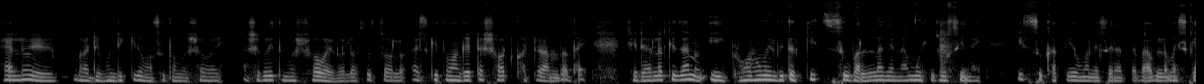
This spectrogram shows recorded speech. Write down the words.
হ্যালো বাডি বুন্ডি কিরম আছো তোমরা সবাই? আশা করি তোমরা সবাই ভালো আছো। চলো, আজকে তোমাকে একটা শর্টকাট রান্না দেয়। সেটা হলো কি জানো, এই গরমের ভিতর কিচ্ছু ভালো লাগে না মুহি রুচি নাই। কিচ্ছু খাতেও মনে চায় না। তা ভাবলাম আজকে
